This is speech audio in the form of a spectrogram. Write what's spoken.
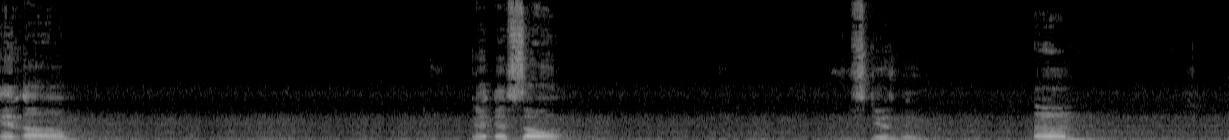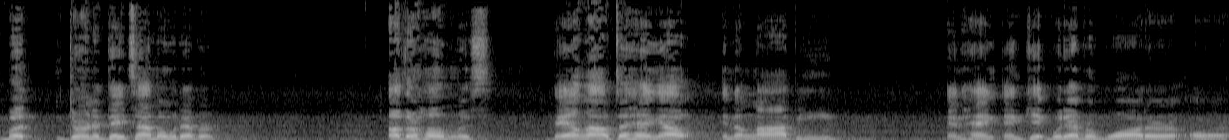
And, um, and, and so, excuse me. Um, but during the daytime or whatever, other homeless, they're allowed to hang out in the lobby and hang and get whatever water or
